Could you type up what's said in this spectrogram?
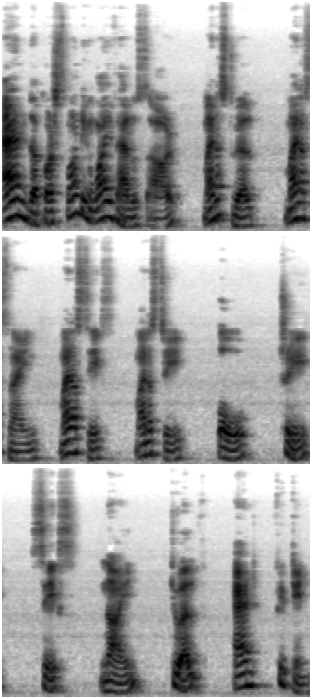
and the corresponding y values are minus 12, minus 9, minus 6, minus 3, 0, 3, 6, 9, 12 and 15.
